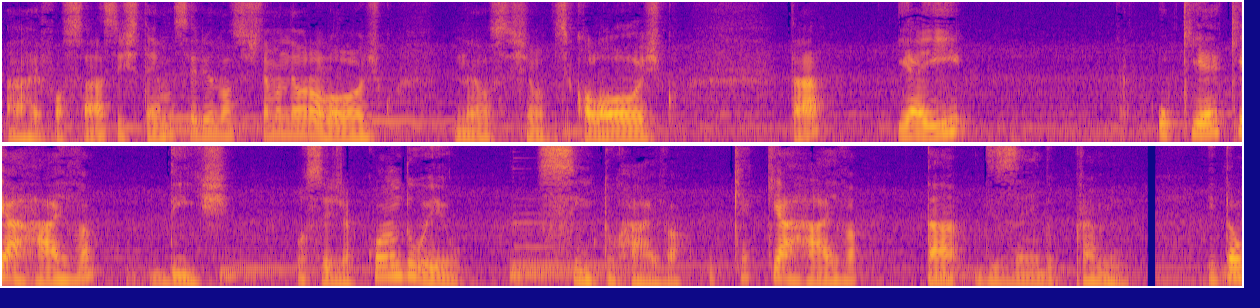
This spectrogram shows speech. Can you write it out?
a reforçar, sistema seria o nosso sistema neurológico, né, o sistema psicológico, tá? E aí o que é que a raiva diz? Ou seja, quando eu sinto raiva, o que é que a raiva está dizendo para mim? Então,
